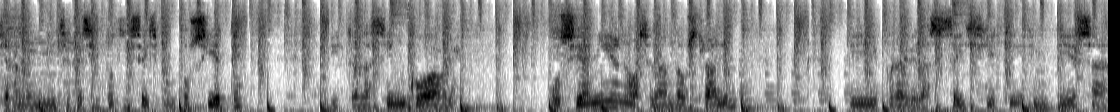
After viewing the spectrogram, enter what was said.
cierra en el 1716.7 ahorita a las 5 abre Oceanía, Nueva Zelanda, Australia y por ahí de las 6, 7 empieza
